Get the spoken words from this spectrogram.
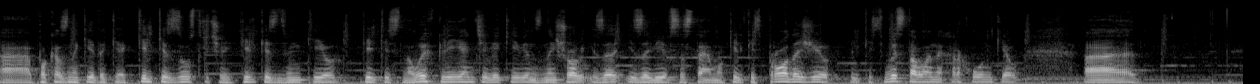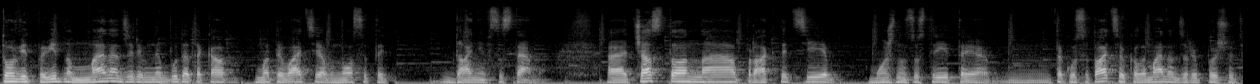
е, показники, такі як кількість зустрічей, кількість дзвінків, кількість нових клієнтів, які він знайшов і, за, і завів систему, кількість продажів, кількість виставлених рахунків, е, то відповідно менеджерів не буде така мотивація вносити дані в систему. Е, Часто на практиці можна зустріти таку ситуацію, коли менеджери пишуть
